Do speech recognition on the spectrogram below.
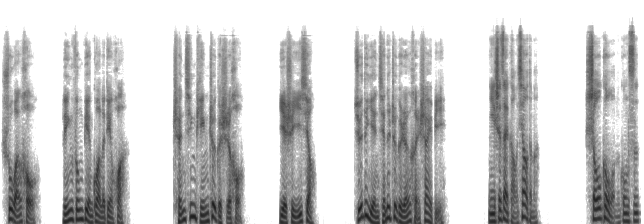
说完后，林峰便挂了电话。陈清平这个时候也是一笑，觉得眼前的这个人很帅逼。你是在搞笑的吗？收购我们公司，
